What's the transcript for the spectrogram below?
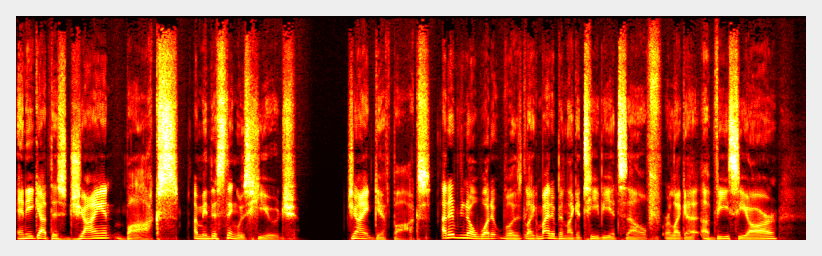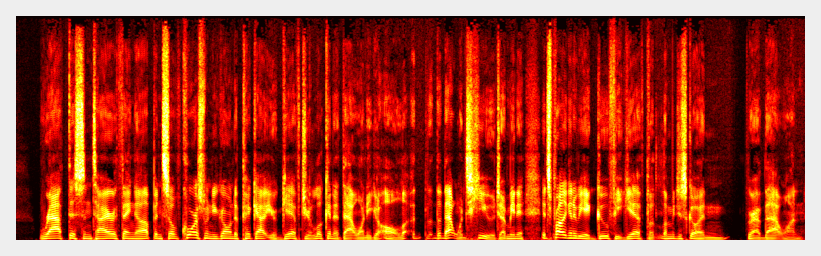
and he got this giant box. I mean, this thing was huge. Giant gift box. I didn't even know what it was. Like, it might have been like a TV itself or like a, a VCR wrap this entire thing up. And so, of course, when you're going to pick out your gift, you're looking at that one. You go, oh, that one's huge. I mean, it's probably going to be a goofy gift, but let me just go ahead and grab that one.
